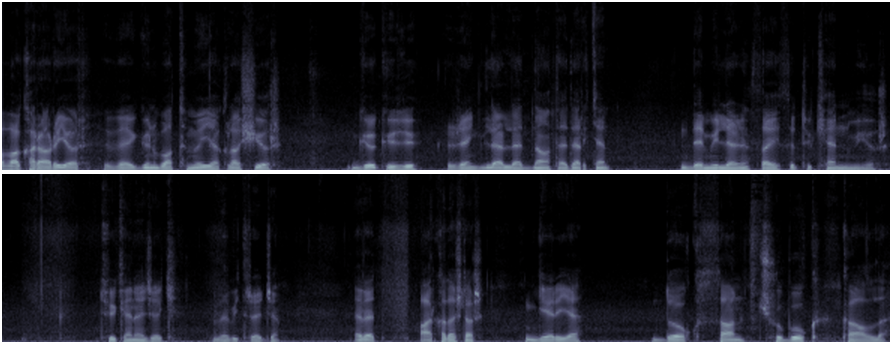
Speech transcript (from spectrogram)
Hava kararıyor ve gün batımı yaklaşıyor. Gökyüzü renklerle dans ederken demirlerin sayısı tükenmiyor. Tükenecek ve bitireceğim. Evet arkadaşlar geriye 90 çubuk kaldı.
